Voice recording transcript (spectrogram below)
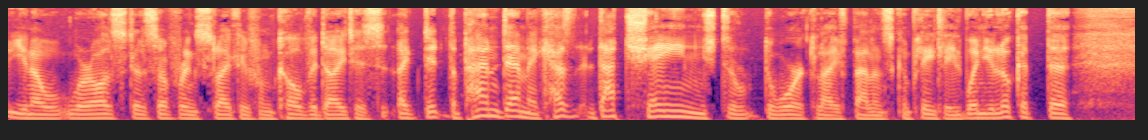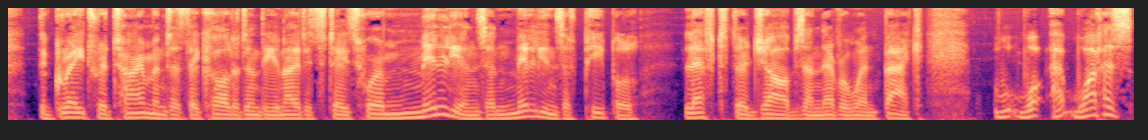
you know we're all still suffering slightly from coviditis. Like the, the pandemic has that changed the, the work life balance completely. When you look at the the great retirement, as they call it in the United States, where millions and millions of people left their jobs and never went back. What what has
